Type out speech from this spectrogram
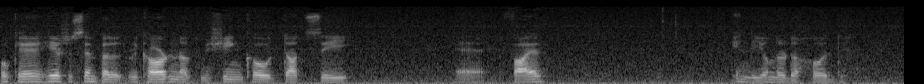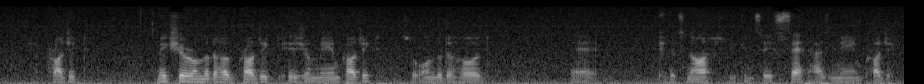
Okay, here's a simple recording of the machine code.c uh, file in the under the hood project. Make sure under the hood project is your main project. So under the hood, uh, if it's not, you can say set as main project.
